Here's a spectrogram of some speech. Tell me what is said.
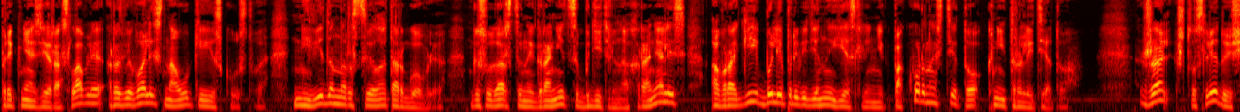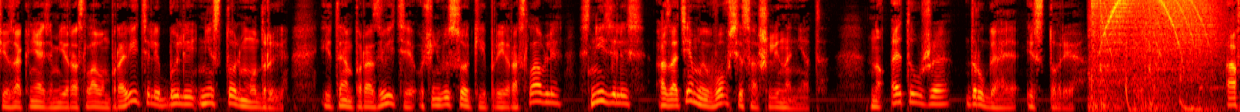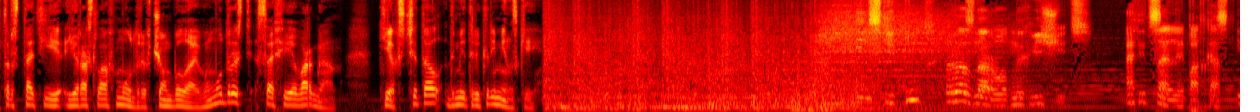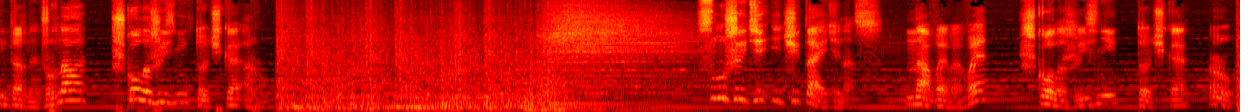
При князе Ярославле развивались науки и искусство, невиданно расцвела торговля, государственные границы бдительно охранялись, а враги были приведены, если не к покорности, то к нейтралитету. Жаль, что следующие за князем Ярославом правители были не столь мудры, и темпы развития, очень высокие при Ярославле, снизились, а затем и вовсе сошли на нет. Но это уже другая история. Автор статьи Ярослав Мудрый «В чем была его мудрость» София Варган. Текст читал Дмитрий Креминский. Институт разнородных вещиц. Официальный подкаст интернет-журнала школа жизни .ру. Слушайте и читайте нас на www.школажизни.ру.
